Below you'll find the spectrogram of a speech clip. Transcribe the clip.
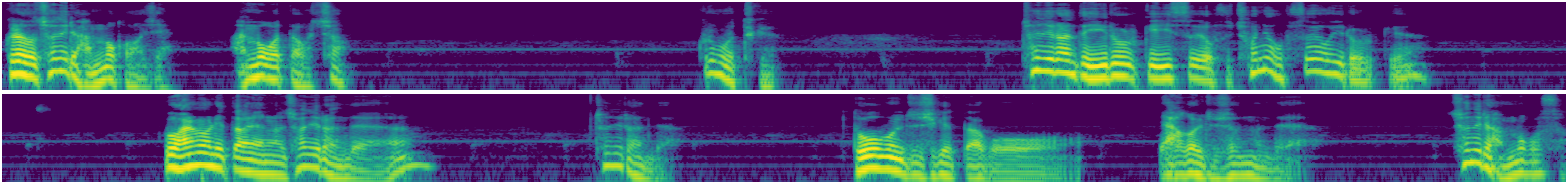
그래서 천일이 안 먹어 이제. 안 먹었다고 쳐. 그러면 어떻게 천일한테 이룰 게 있어요? 없어요? 전혀 없어요, 이룰 게. 그 할머니 딴에는 천일한데, 천일한데, 도움을 주시겠다고 약을 주셨는데, 천일이 안 먹었어.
